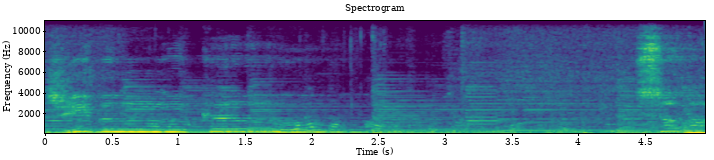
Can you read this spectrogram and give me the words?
自分の顔。を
